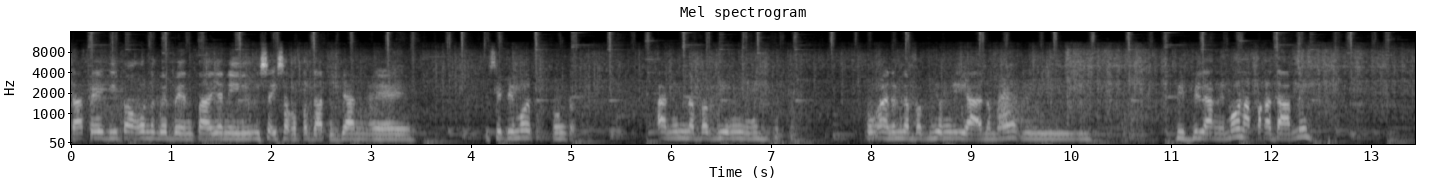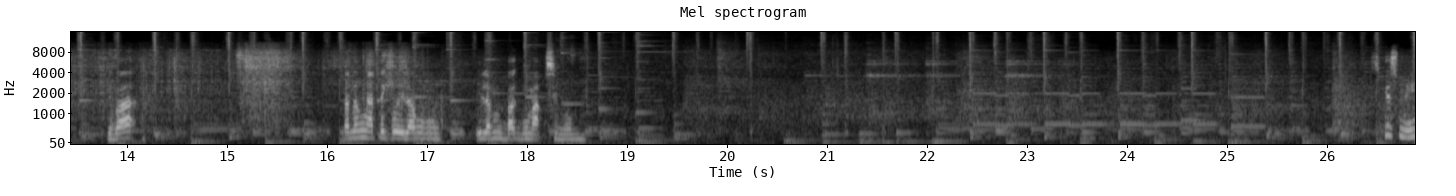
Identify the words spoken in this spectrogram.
Dati dito ako nagbebenta, yan eh, isa-isa ko pa dati dyan. Eh, isipin mo, kung anim na bag yung, kung anim na bag yung iaano mo, i, bibilangin mo, napakadami. Diba? Tanong natin kung ilang ilang bag maximum. Excuse me.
